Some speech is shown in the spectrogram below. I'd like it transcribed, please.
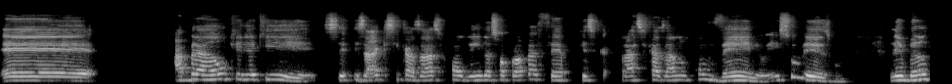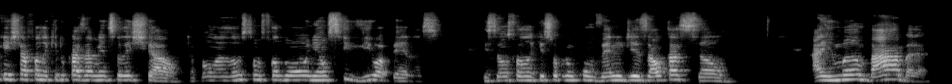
É, Abraão queria que Isaac se casasse com alguém da sua própria fé, porque para se casar no convênio, é isso mesmo. Lembrando que a gente está falando aqui do casamento celestial, tá bom? Nós não estamos falando de uma união civil apenas. Estamos falando aqui sobre um convênio de exaltação. A irmã Bárbara,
